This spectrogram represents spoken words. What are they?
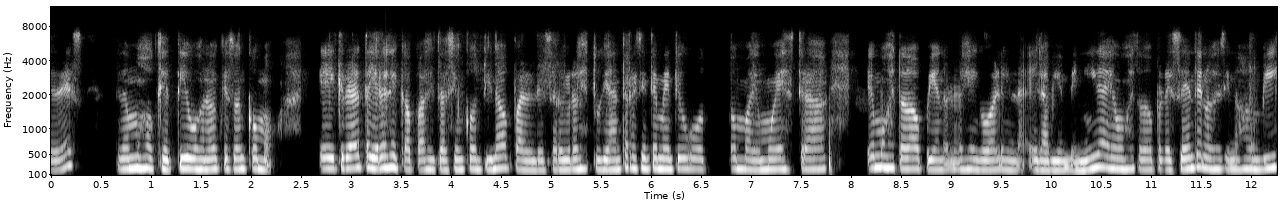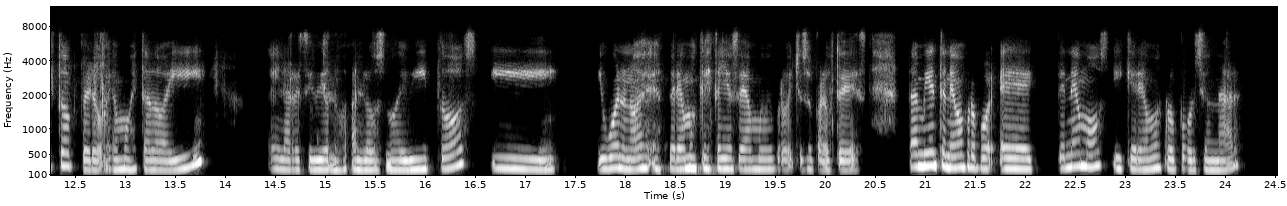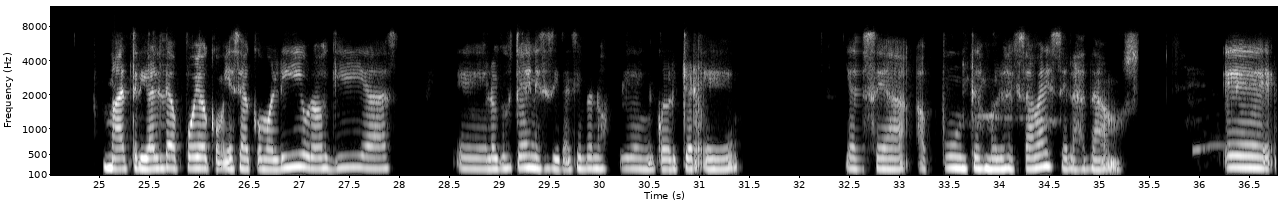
ustedes. Tenemos objetivos, ¿no? Que son como eh, crear talleres de capacitación continua para el desarrollo de los estudiantes. Recientemente hubo toma de muestra, hemos estado apoyándoles igual en la, en la bienvenida, hemos estado presentes, no sé si nos han visto, pero hemos estado ahí en la recibida a los, nuevitos y, y, bueno, ¿no? esperemos que este año sea muy provechoso para ustedes. También tenemos, eh, tenemos y queremos proporcionar material de apoyo, como, ya sea como libros, guías, eh, lo que ustedes necesitan. Siempre nos piden cualquier, eh, ya sea apuntes, de exámenes, se las damos. Eh,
